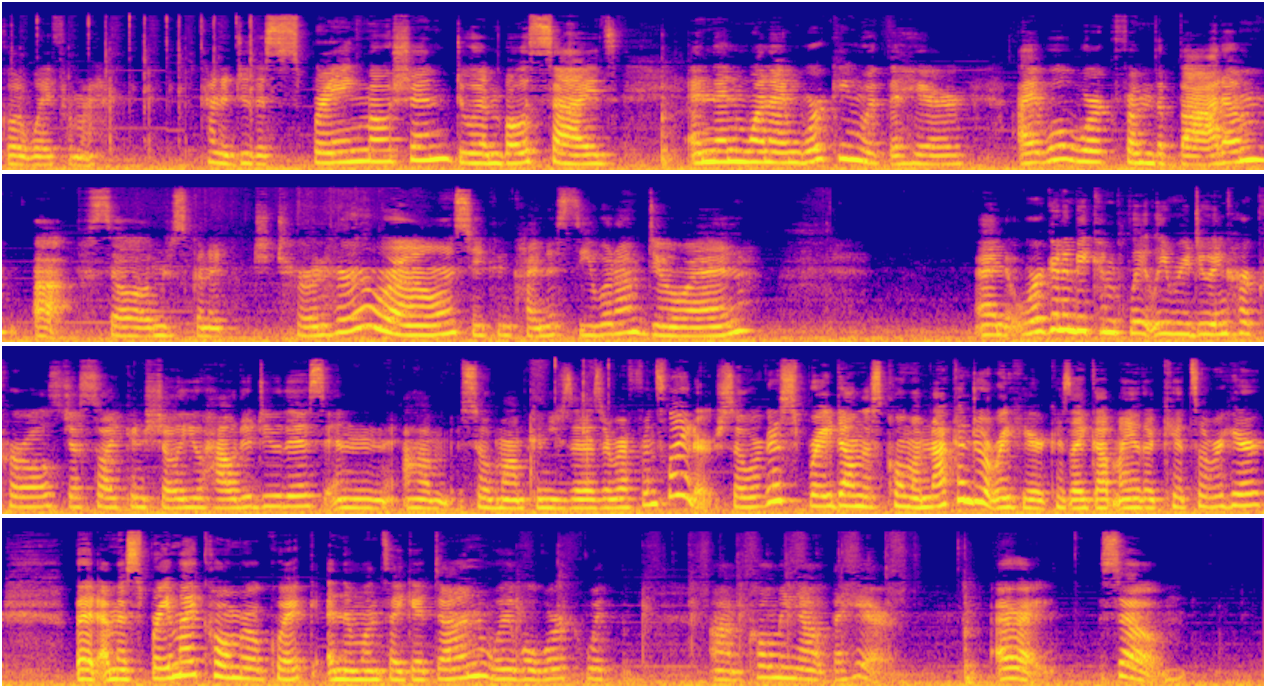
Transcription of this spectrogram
go away from my kind of do this spraying motion, do it on both sides. And then when I'm working with the hair, I will work from the bottom up. So I'm just gonna turn her around so you can kind of see what I'm doing. And we're gonna be completely redoing her curls just so I can show you how to do this and um, so mom can use it as a reference later. So we're gonna spray down this comb. I'm not gonna do it right here because I got my other kits over here, but I'm gonna spray my comb real quick and then once I get done, we will work with um, combing out the hair. All right, so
